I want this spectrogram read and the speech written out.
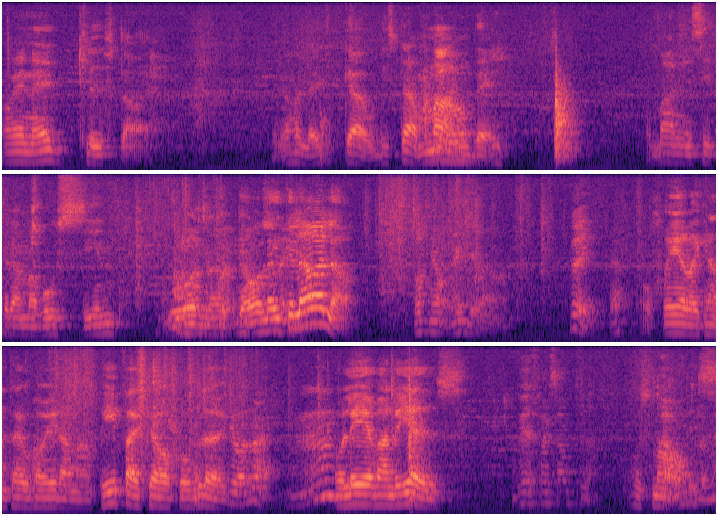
och en äggklyftare. Jag har lite godis där, mandel. Mange sitter där med russin, jordnötter och lite lala. Och Fredrik han tog höjdarna. Pipparkakor och glögg. Mm. Och levande ljus. Det. Och smartis.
